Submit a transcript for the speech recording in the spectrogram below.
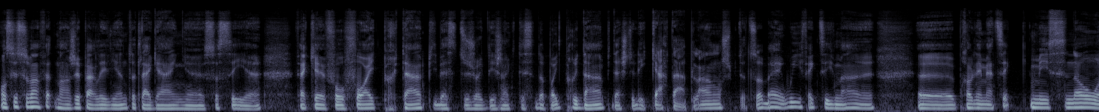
On s'est souvent fait manger par l'alien, toute la gang. Euh, ça, c'est. Euh, fait que faut, faut être prudent. Puis ben, si tu joues avec des gens qui décident de pas être prudents, puis d'acheter des cartes à la planche, puis tout ça, ben oui, effectivement, euh, problématique. Mais sinon,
